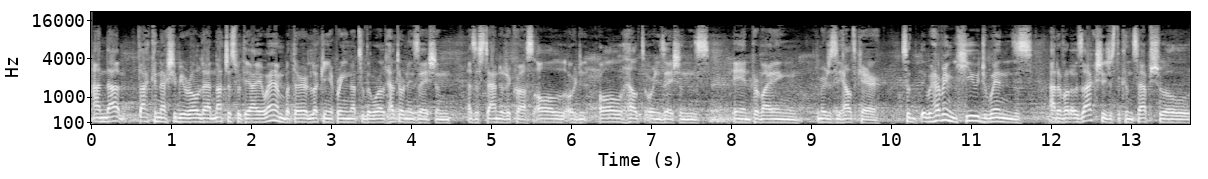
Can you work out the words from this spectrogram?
and that that can actually be rolled out not just with the IOM, but they're looking at bringing that to the World Health Organization as a standard across all all health organizations in providing emergency health care. So we're having huge wins out of what was actually just a conceptual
